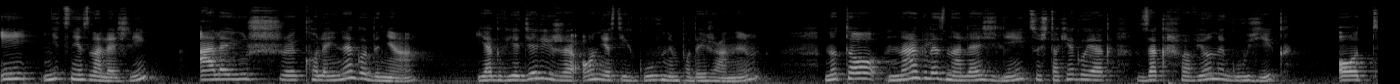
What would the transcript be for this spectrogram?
I nic nie znaleźli, ale już e, kolejnego dnia, jak wiedzieli, że on jest ich głównym podejrzanym, no to nagle znaleźli coś takiego jak zakrwawiony guzik od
